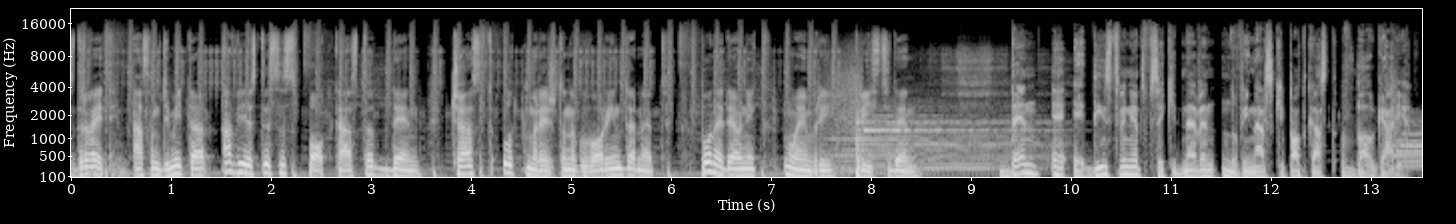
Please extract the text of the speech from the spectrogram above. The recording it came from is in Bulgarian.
Здравейте, аз съм Димитър, а вие сте с подкаста ДЕН, част от мрежата на Говори Интернет. Понеделник, ноември, 30 ден. Ден е единственият всекидневен новинарски подкаст в България.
